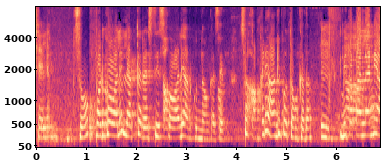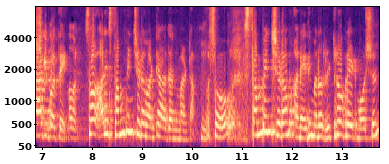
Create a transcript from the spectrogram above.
చెల్లం సో పడుకోవాలి లేకపోతే రెస్ట్ తీసుకోవాలి అనుకుందాం కాసేపు. సో అక్కడే ఆగిపోతాం కదా. మిగతా పనులన్నీ ఆగిపోతాయి. సో అది స్తంభించడం అంటే అదనమాట సో స్తంభించడం అనేది మనం retrograde motion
